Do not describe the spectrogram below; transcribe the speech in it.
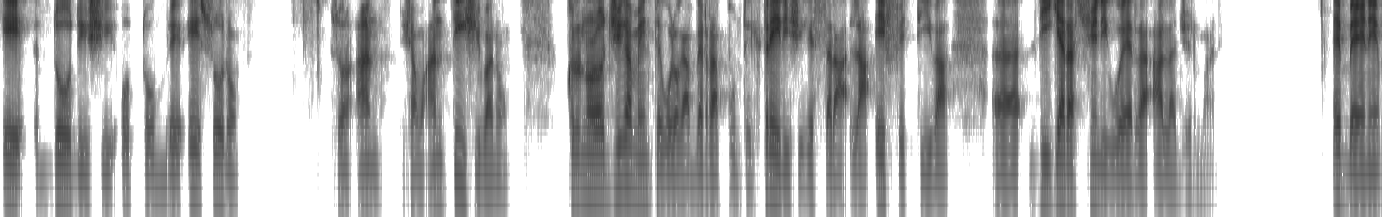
e 12 ottobre e sono, sono an, diciamo, anticipano cronologicamente quello che avverrà appunto il 13 che sarà la effettiva eh, dichiarazione di guerra alla Germania. Ebbene,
